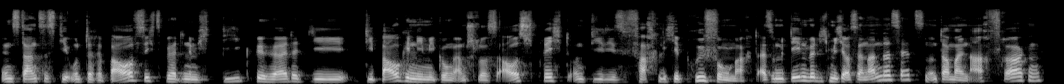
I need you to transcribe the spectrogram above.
Instanz ist die untere Bauaufsichtsbehörde, nämlich die Behörde, die die Baugenehmigung am Schluss ausspricht und die diese fachliche Prüfung macht. Also mit denen würde ich mich auseinandersetzen und da mal nachfragen,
